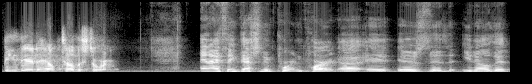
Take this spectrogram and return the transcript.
Be there to help tell the story. And I think that's an important part uh, is that you know that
